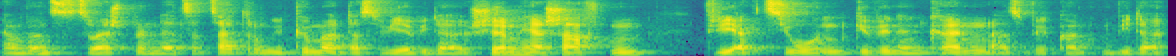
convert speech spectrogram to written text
haben wir uns zum Beispiel in letzter Zeit darum gekümmert, dass wir wieder Schirmherrschaften für die Aktion gewinnen können. Also wir konnten wieder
